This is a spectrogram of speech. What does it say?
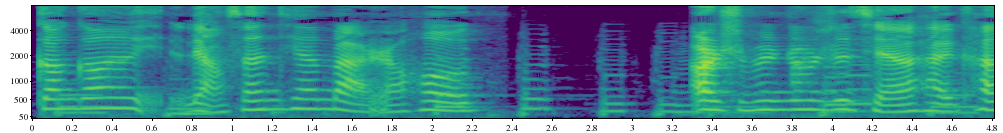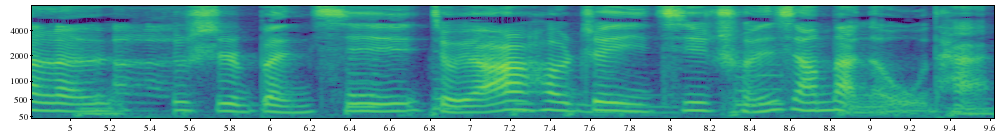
刚刚两三天吧，然后二十分钟之前还看了，就是本期九月二号这一期纯享版的舞台，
